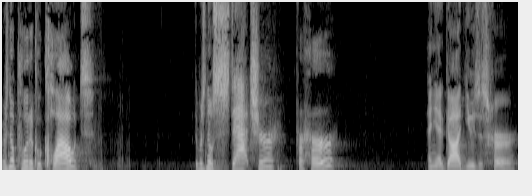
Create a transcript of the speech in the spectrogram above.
was no political clout. There was no stature for her. And yet God uses her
